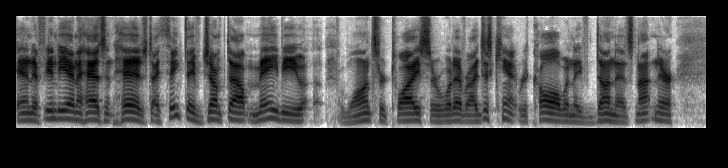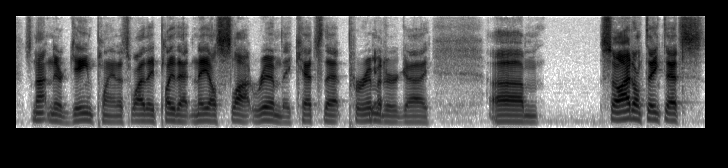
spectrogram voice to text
and if Indiana hasn't hedged, I think they've jumped out maybe once or twice or whatever. I just can't recall when they've done that. It's not in their it's not in their game plan. That's why they play that nail slot rim. They catch that perimeter yeah. guy. Um, so I don't think that's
